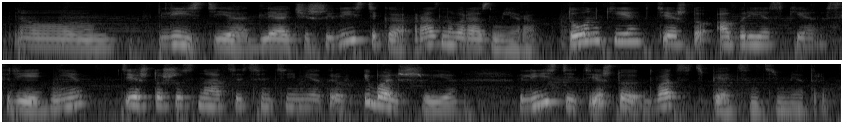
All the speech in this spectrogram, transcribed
э, листья для чашелистика разного размера. Тонкие, те, что обрезки, средние, те, что 16 сантиметров, и большие, листья, те, что 25 сантиметров.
